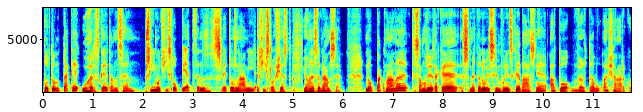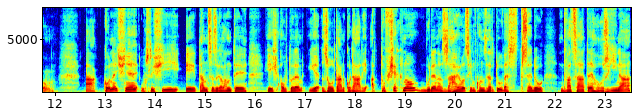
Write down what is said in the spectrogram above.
Potom také uherské tance, přímo číslo 5, ten světoznámý, a číslo 6, Johannese Brámse. No pak máme samozřejmě také Smetanovi symfonické básně, a to Vltavu a Šárku. A konečně uslyší i tance z Galanty, jejíž autorem je Zoltán Kodály. A to všechno bude na zahajovacím koncertu ve středu 20. října.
